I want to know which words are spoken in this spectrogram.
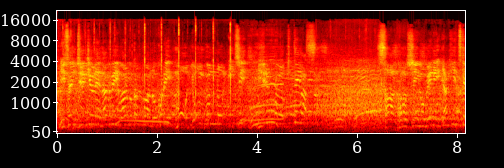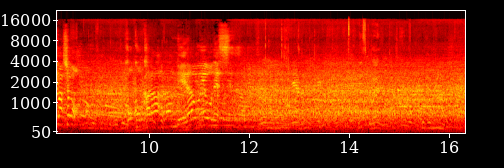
2019年ラグビーワールドカップは残りもう4分の120分を切っています。さあこのシーンを目に焼き付けましょう。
